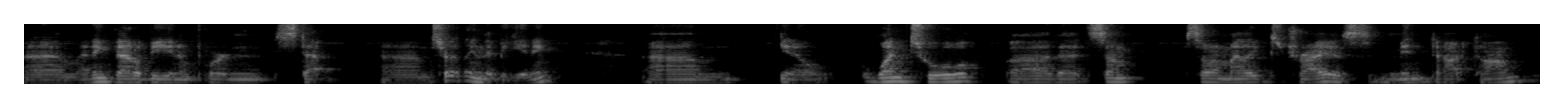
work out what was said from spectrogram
I think that'll be an important step, certainly in the beginning. You know, one tool uh, that some someone might like to try is mint.com.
